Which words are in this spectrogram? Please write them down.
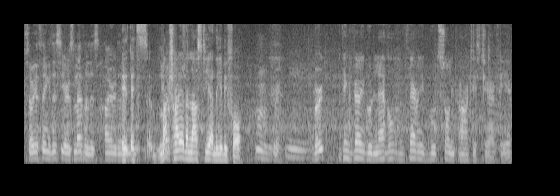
So you think this year's level is higher than? It, it's the much higher than last year and the year before. Mm, great. Bird. I think very good level, and very good solid artists you have here.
